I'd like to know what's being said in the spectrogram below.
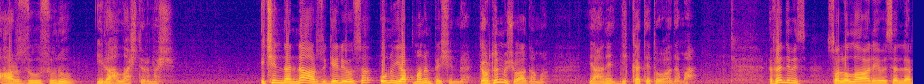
Arzusunu ilahlaştırmış. İçinden ne arzu geliyorsa onu yapmanın peşinde. Gördün mü şu adamı? Yani dikkat et o adama. Efendimiz sallallahu aleyhi ve sellem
